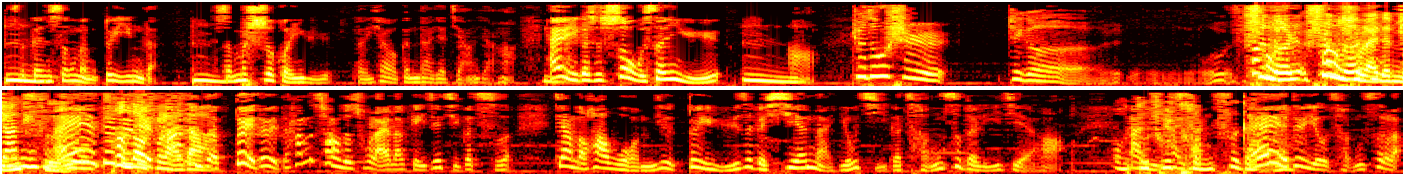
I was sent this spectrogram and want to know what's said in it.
嗯。是跟生猛对应的。嗯什么失魂鱼？等一下我跟大家讲讲哈。还有一个是瘦身鱼嗯啊，这都是这个呃顺德人顺德出来的家庭主名词哎，对妇创造对对，出来的。他们的，对对，他们创造出来了，给这几个词，这样的话，我们就对鱼这个鲜呢有几个层次的理解哈。哦都出层次感哎，对，有层次了。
